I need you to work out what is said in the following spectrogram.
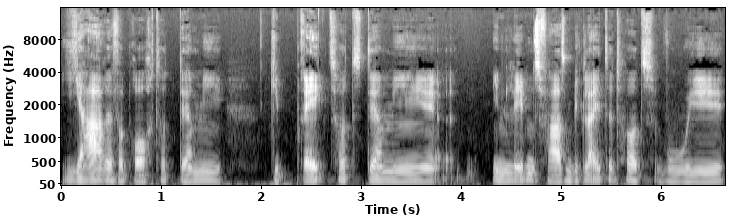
Jahre verbracht habe, der mich geprägt hat, der mich in Lebensphasen begleitet hat, wo ich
